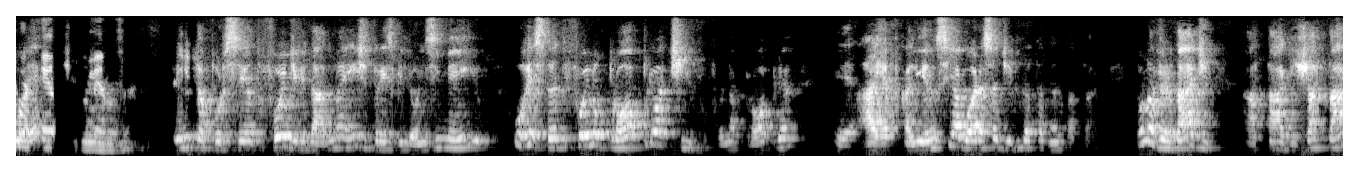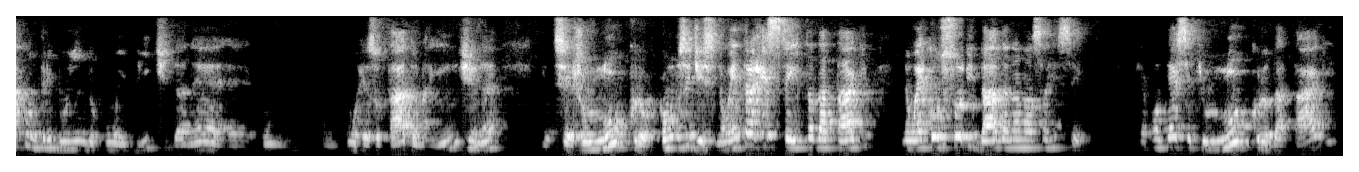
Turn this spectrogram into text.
pelo menos, né? 30% foi endividado na Engie, 3 bilhões e meio, o restante foi no próprio ativo, foi na própria, é, a época aliança, e agora essa dívida está dentro da TAG. Então, na verdade, a TAG já está contribuindo com o EBITDA, né, é, com, com, com, o resultado na Engie, né, ou seja, o lucro, como você disse, não entra a receita da TAG, não é consolidada na nossa receita. O que acontece é que o lucro da TAG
